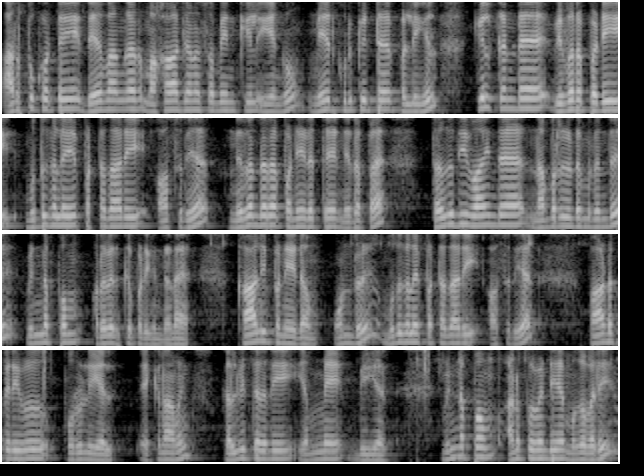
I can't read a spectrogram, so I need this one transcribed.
அருப்புக்கோட்டை தேவாங்கர் மகாஜன சபையின் கீழ் இயங்கும் மேற்குறிப்பிட்ட பள்ளியில் கீழ்கண்ட விவரப்படி முதுகலை பட்டதாரி ஆசிரியர் நிரந்தர பணியிடத்தை நிரப்ப தகுதி வாய்ந்த நபர்களிடமிருந்து விண்ணப்பம் வரவேற்கப்படுகின்றன. காலி பணியிடம் ஒன்று முதுகலை பட்டதாரி ஆசிரியர் பாடப்பிரிவு பொருளியல். எக்கனாமிக்ஸ் கல்வித் தகுதி எம்ஏ பிஎட் விண்ணப்பம் அனுப்ப வேண்டிய முகவரி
